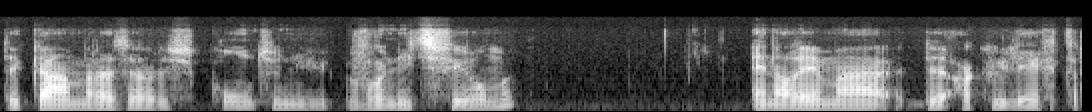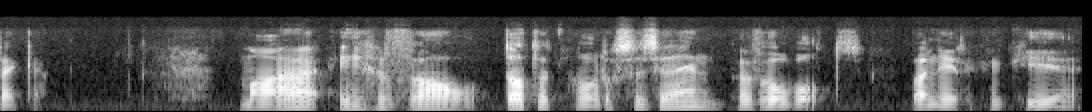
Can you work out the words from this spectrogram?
De camera zou dus continu voor niets filmen en alleen maar de accu leeg trekken. Maar in geval dat het nodig zou zijn, bijvoorbeeld wanneer ik een keer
